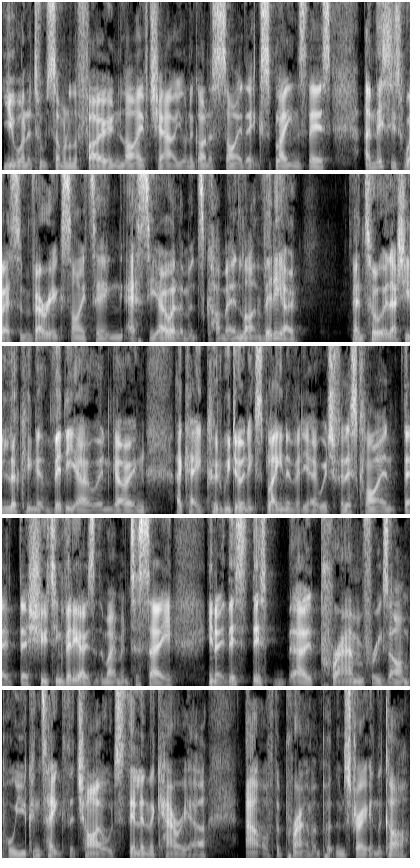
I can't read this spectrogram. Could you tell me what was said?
you want to talk to someone on the phone, live chat, you want to go on a site that explains this. And this is where some very exciting SEO elements come in, like video. And so actually looking at video and going, okay, could we do an explainer video? Which for this client, they're, they're shooting videos at the moment to say, you know, this this uh, pram, for example, you can take the child still in the carrier out of the pram and put them straight in the car.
